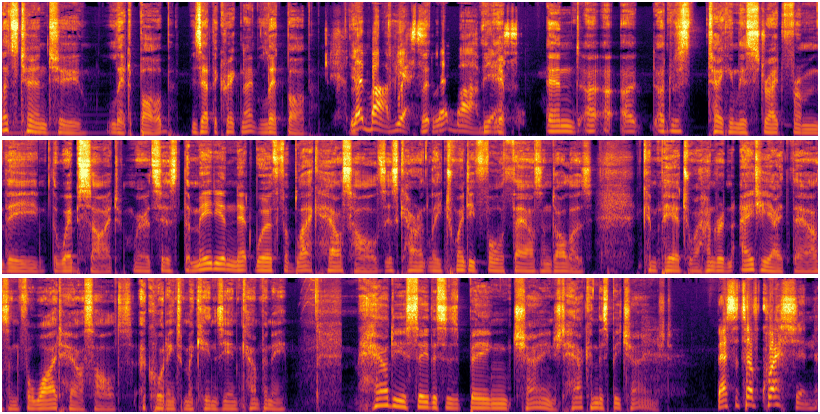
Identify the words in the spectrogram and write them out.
Let's turn to Let Bob. Is that the correct name? Let Bob. Let Bob, yes. Let, Let Bob, yes. Yep. And I, I, I'm just taking this straight from the, the website where it says the median net worth for black households is currently $24,000 compared to 188,000 for white households, according to McKinsey and Company. How do you see this as being changed? How can this be changed? That's a tough question.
